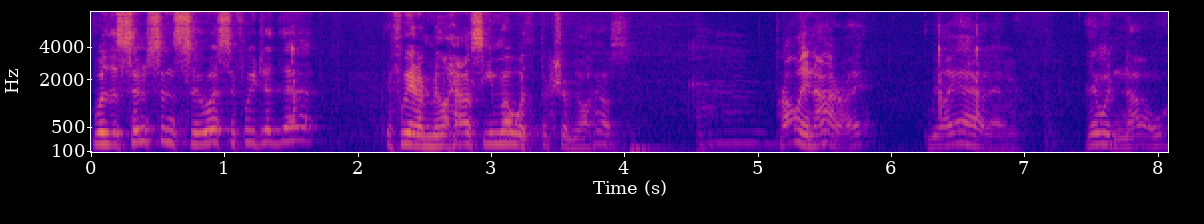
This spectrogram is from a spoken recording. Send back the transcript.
Would the Simpsons sue us if we did that? If we had a Milhouse emo with a picture of Milhouse? Um, Probably not, right? Be like, yeah, whatever. They wouldn't know.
